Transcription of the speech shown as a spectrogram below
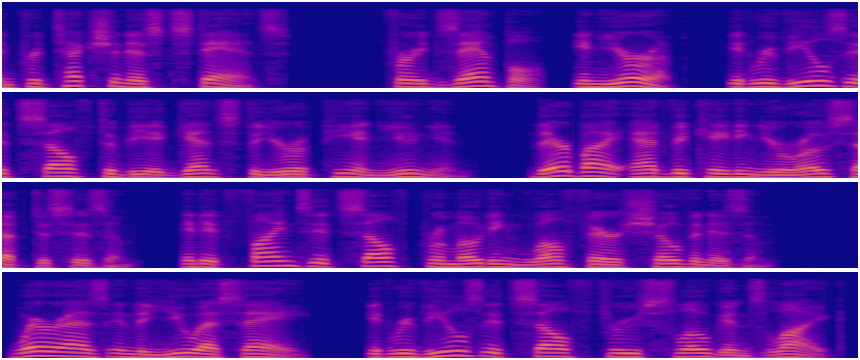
and protectionist stance. For example, in Europe, it reveals itself to be against the European Union, thereby advocating Euroscepticism, and it finds itself promoting welfare chauvinism, Whereas in the USA, it reveals itself through slogans like,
